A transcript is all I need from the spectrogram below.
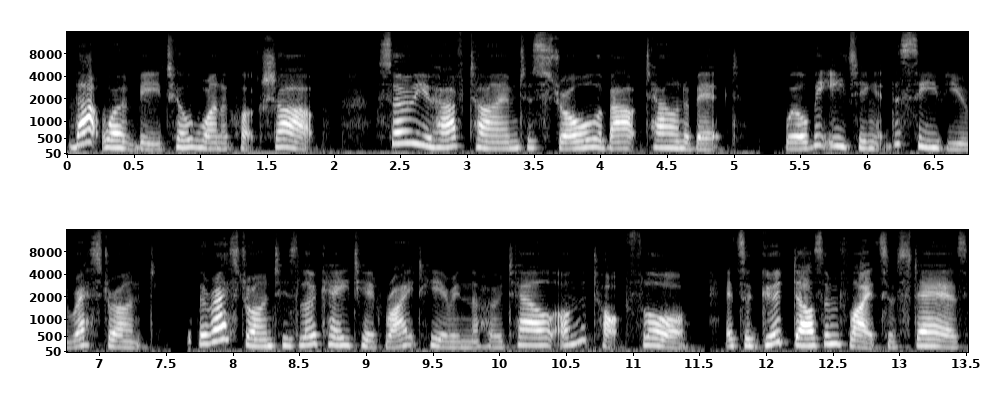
That won't be till one o'clock sharp, so you have time to stroll about town a bit. We'll be eating at the Seaview restaurant. The restaurant is located right here in the hotel on the top floor. It's a good dozen flights of stairs,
